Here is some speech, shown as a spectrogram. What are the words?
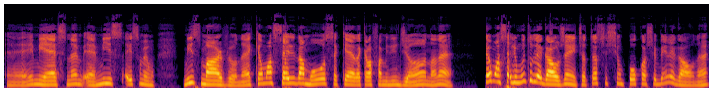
é MS, né? É Miss, é isso mesmo. Miss Marvel, né? Que é uma série da moça que é daquela família indiana, né? É uma série muito legal, gente. Até assisti um pouco, achei bem legal, né?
